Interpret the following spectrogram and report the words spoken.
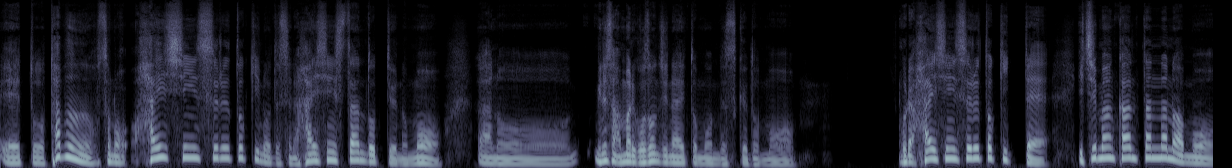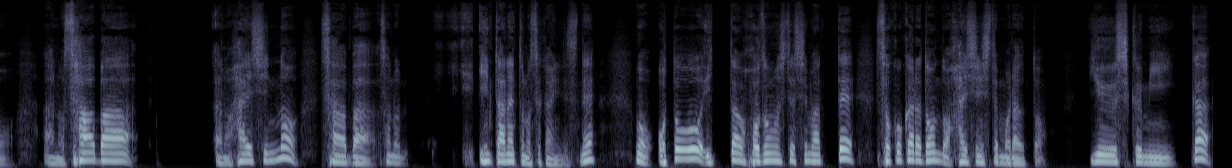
えっ、ー、と、多分、その配信する時のですね、配信スタンドっていうのも、あのー、皆さんあんまりご存知ないと思うんですけども、これ配信する時って、一番簡単なのはもう、あの、サーバー、あの、配信のサーバー、その、インターネットの世界にですね、もう音を一旦保存してしまって、そこからどんどん配信してもらうと。いう仕組みが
